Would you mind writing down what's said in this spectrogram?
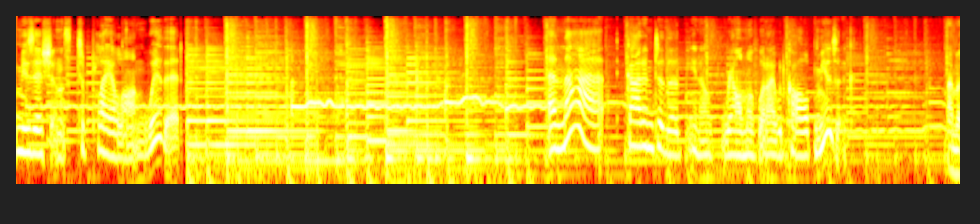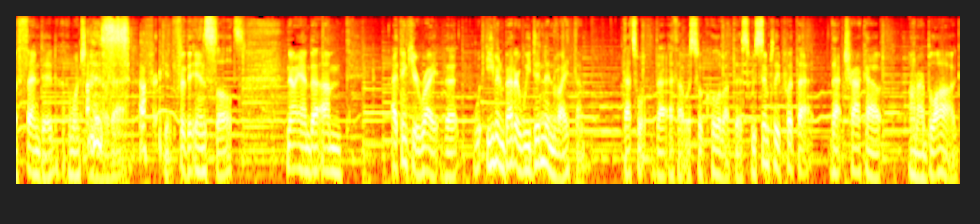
musicians to play along with it. And that got into the, you know, realm of what I would call music. I'm offended. I want you to know that Sorry. for the insults. No, and um, I think you're right. That w- even better, we didn't invite them. That's what that I thought was so cool about this. We simply put that that track out on our blog,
